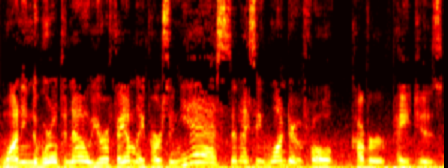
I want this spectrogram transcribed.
wanting the world to know you're a family person, yes, and I see wonderful cover pages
